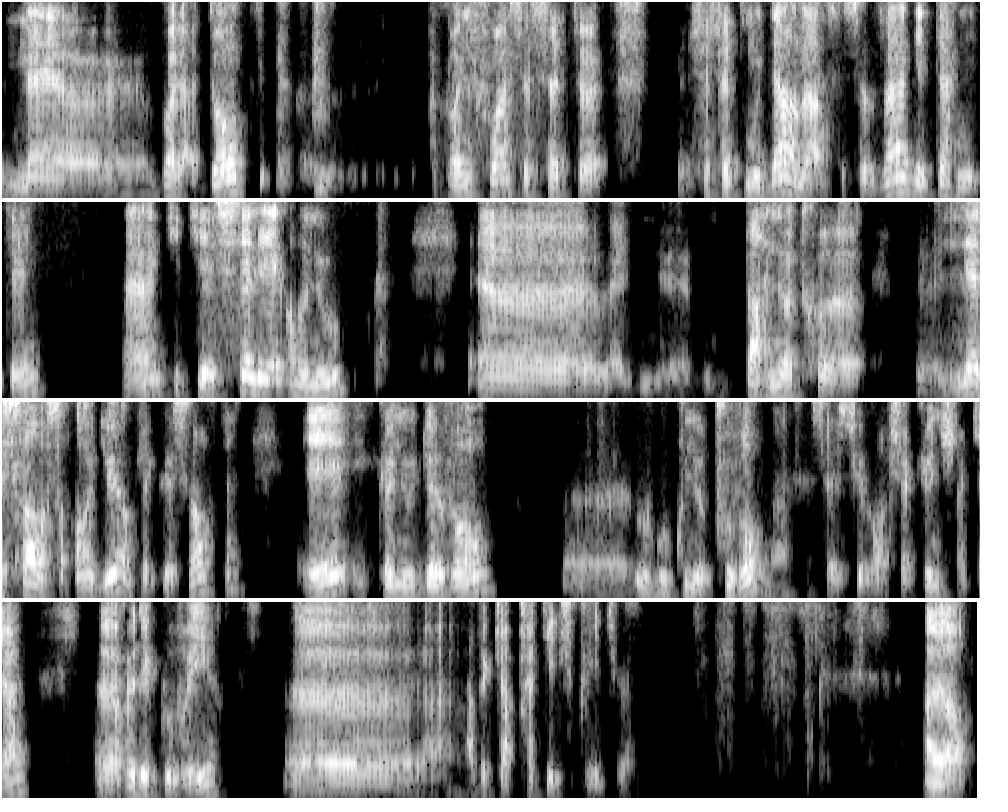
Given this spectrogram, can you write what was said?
Mais euh, voilà, donc, encore une fois, c'est cette, c'est c'est ce vin d'éternité hein, qui, est scellé en nous euh, par notre naissance en Dieu, en quelque sorte, et que nous devons euh, ou que nous pouvons, hein, c'est suivant chacune, chacun, euh, redécouvrir euh, avec la pratique spirituelle. Alors,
